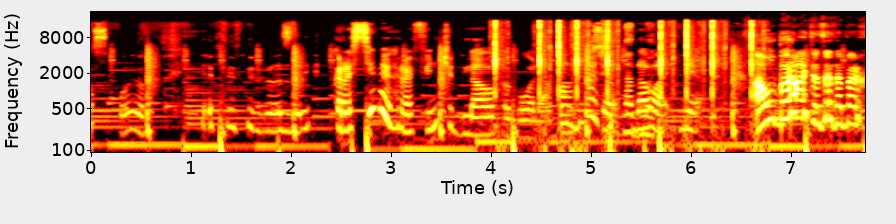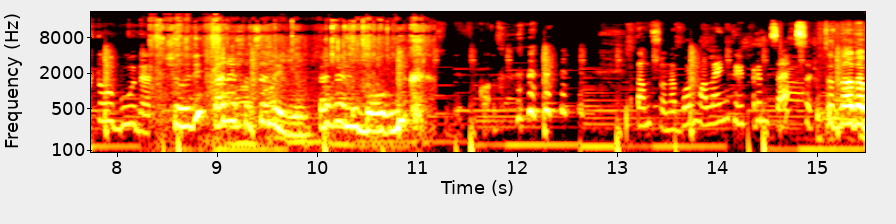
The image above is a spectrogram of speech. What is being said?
взяла с собой Happy Birthday. Красивий графінчик для алкоголя. А, все, давай. Ні. А убирати це тепер хто буде? Чоловік каже, що це не він, каже любовник. Там що, набор маленької принцеси? Тут треба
